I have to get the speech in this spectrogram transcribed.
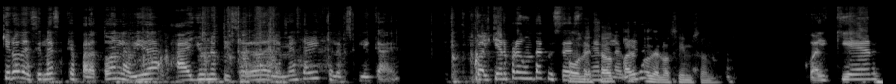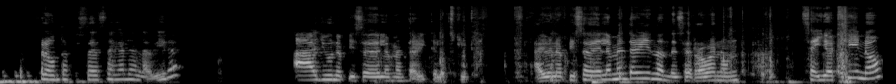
quiero decirles que para toda la vida hay un episodio de Elementary que lo explica. ¿eh? Cualquier pregunta que ustedes tengan en la vida. O de los Simpson. Cualquier pregunta que ustedes tengan en la vida, hay un episodio de Elementary que lo explica. Hay un episodio de Elementary en donde se roban un sello chino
